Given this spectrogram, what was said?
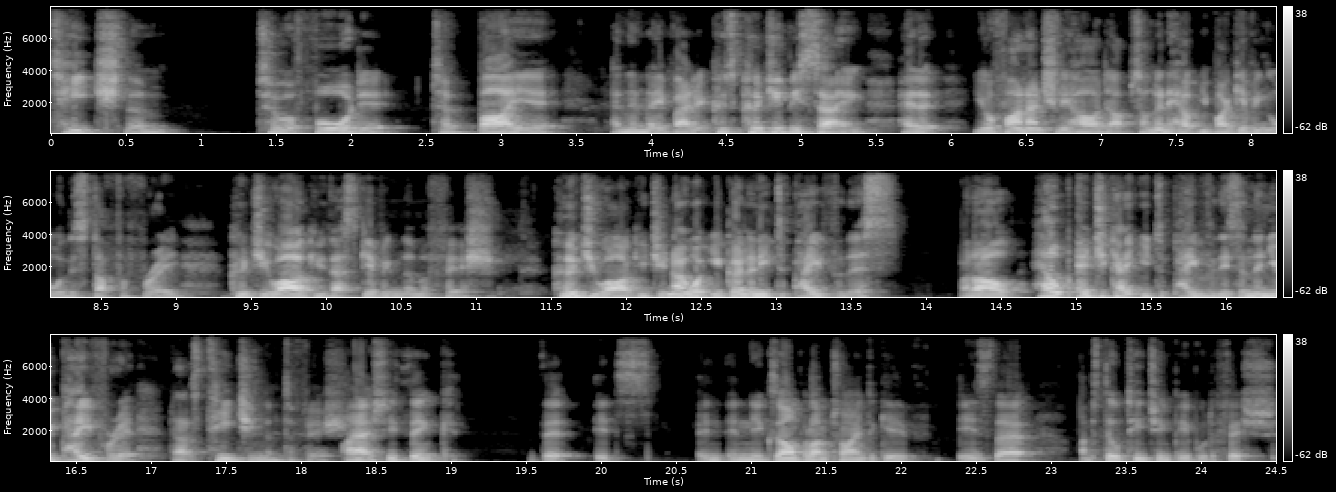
teach them to afford it, to buy it, and then they value it? Because could you be saying, hey, look, you're financially hard up, so I'm going to help you by giving all this stuff for free. Could you argue that's giving them a fish? Could you argue, do you know what? You're going to need to pay for this, but I'll help educate you to pay for this, and then you pay for it. That's teaching them to fish. I actually think that it's, in, in the example I'm trying to give, is that I'm still teaching people to fish.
